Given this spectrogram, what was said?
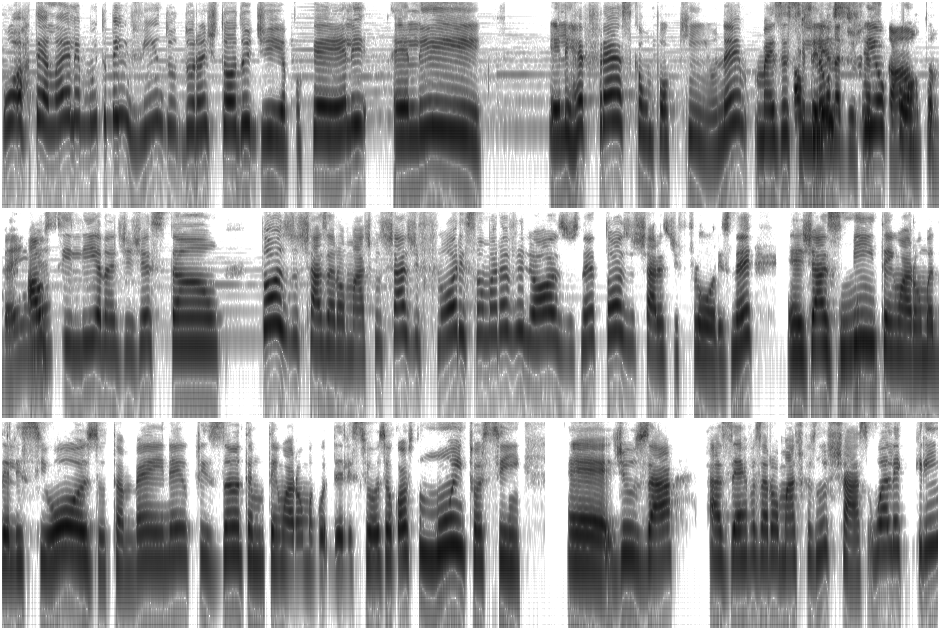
O hortelã ele é muito bem-vindo durante todo o dia, porque ele ele ele refresca um pouquinho, né? Mas assim, auxilia não na digestão o corpo, também, né? auxilia na digestão. Todos os chás aromáticos, os chás de flores são maravilhosos, né? Todos os chás de flores, né? É, jasmim tem um aroma delicioso também, né? O crisântemo tem um aroma delicioso. Eu gosto muito, assim, é, de usar as ervas aromáticas nos chás. O alecrim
